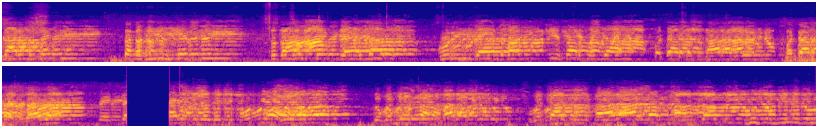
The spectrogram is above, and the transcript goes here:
ਕਰਮ ਸਿੰਘ ਜੀ ਤਨਵੀਰ ਸਿੰਘ ਜੀ ਸੁਦਾਮ ਸਿੰਘ ਜੈਲਦਾਰ ਗੁਰੀ ਜੈਲਦਾਰੀ 2100 ਰੁਪਇਆ ਵੱਡਾ ਸਤਿਕਾਰ ਆ ਜੋ ਵੱਡਾ ਧੰਨਵਾਦ ਆ ਤੇ ਜ਼ਿਲ੍ਹੇ ਵਿੱਚ ਪਹੁੰਚਿਆ ਹੋਇਆ ਵਾ ਸੋ ਵੱਡੇ ਧੰਨਵਾਦ ਆ ਜੋ ਵੱਡਾ ਸਤਿਕਾਰ ਆ ਜਿਹੜਾ ਖਾਨਦਾਨ ਦੀਆਂ ਹੋਈਆਂ ਨੇ ਜਦੋਂ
